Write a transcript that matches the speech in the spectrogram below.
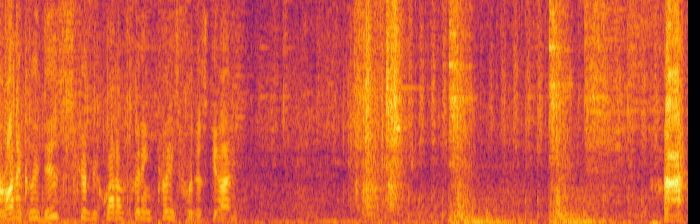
Ironically, this could be quite a fitting place for this gun. Ha!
